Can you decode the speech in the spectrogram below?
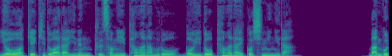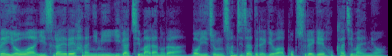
여호와께 기도하라 이는 그 성이 평안함으로 너희도 평안할 것임이니라. 만군의 여호와 이스라엘의 하나님이 이같이 말하노라 너희 중 선지자들에게와 복술에게 혹하지 말며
